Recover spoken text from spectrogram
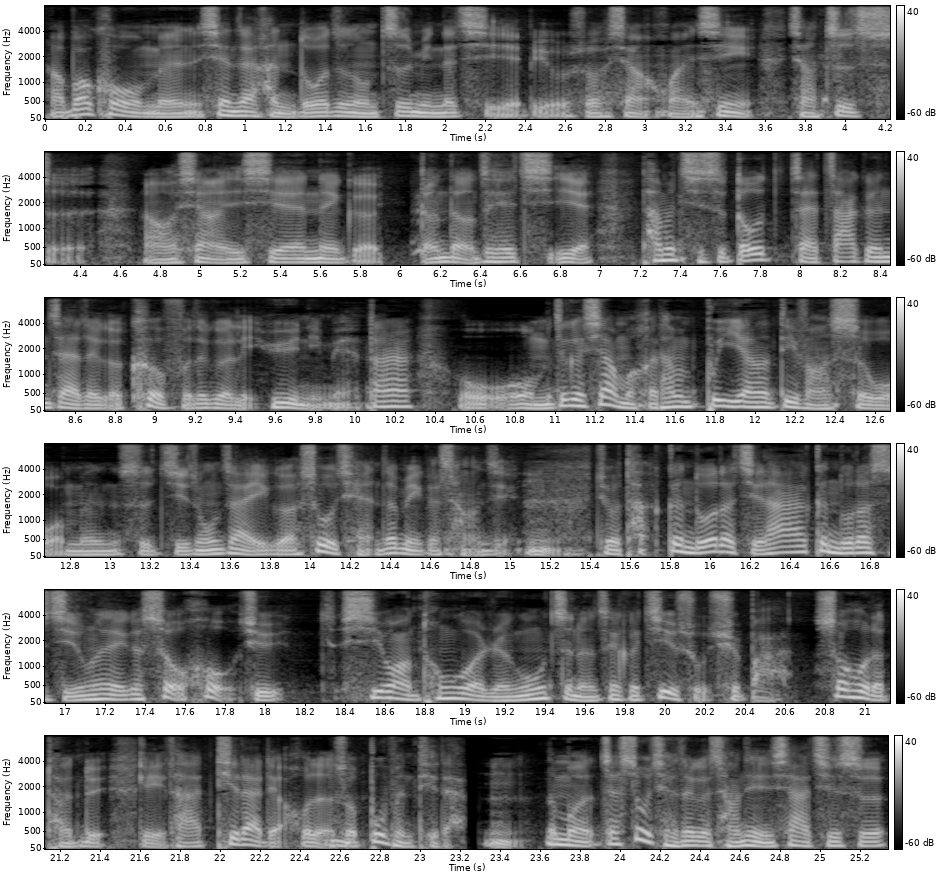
啊，包括我们现在很多这种知名的企业，比如说像环信、像智齿，然后像一些那个等等这些企业，他们其实都在扎根在这个客服这个领域里面。当然，我我们这个项目和他们不一样的地方是我们是集中在一个售前这么一个场景。嗯，就它更多的其他更多的是集中在一个售后，去希望通过人工智能这个技术去把售后的团队给它替代掉，或者说部分替代。嗯，那么在售前这个场景下，其实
